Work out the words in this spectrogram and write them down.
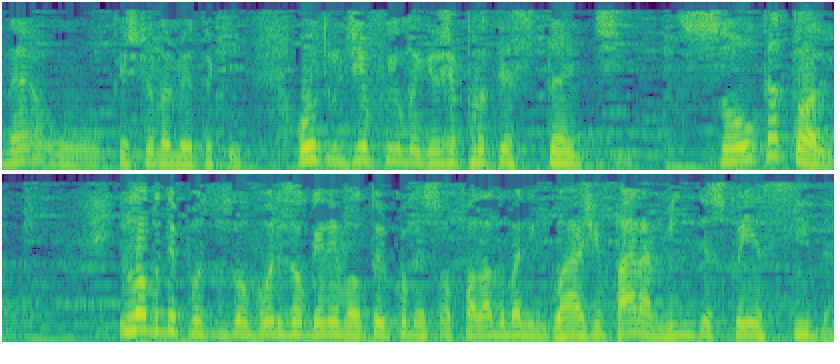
né, um questionamento aqui. Outro dia fui uma igreja protestante. Sou católico. E logo depois dos louvores, alguém levantou e começou a falar numa linguagem para mim desconhecida.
